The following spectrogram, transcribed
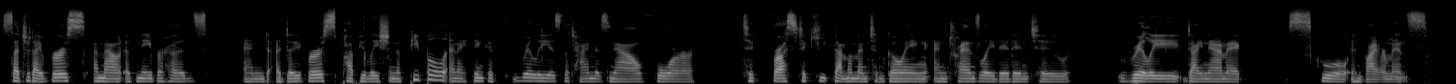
such a diverse amount of neighborhoods and a diverse population of people. And I think it really is the time is now for to for us to keep that momentum going and translate it into really dynamic school environments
